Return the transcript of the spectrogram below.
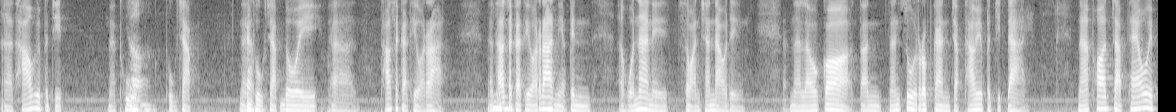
เอ่อเท้าวเวปจิตนะถูกอ๋อถูกจับนะครับถูกจับโดยเอ่อท้าวสกัดเทวราชนะท้าวสกัดเทวราชเนี่ยเป็นเอ่อหัวหน้าในสวรรค์ชั้นดาวดึงส์นะแล้วก็ตอนนั้นสู้รบกันจับท้าวเวปจิตได้นะพอจับท้าวเวป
